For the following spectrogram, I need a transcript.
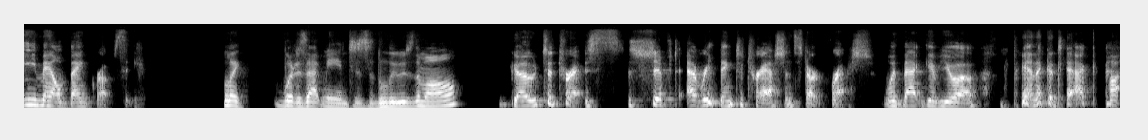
email bankruptcy? Like what does that mean? Just lose them all? Go to trash, shift everything to trash and start fresh. Would that give you a panic attack? Uh,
